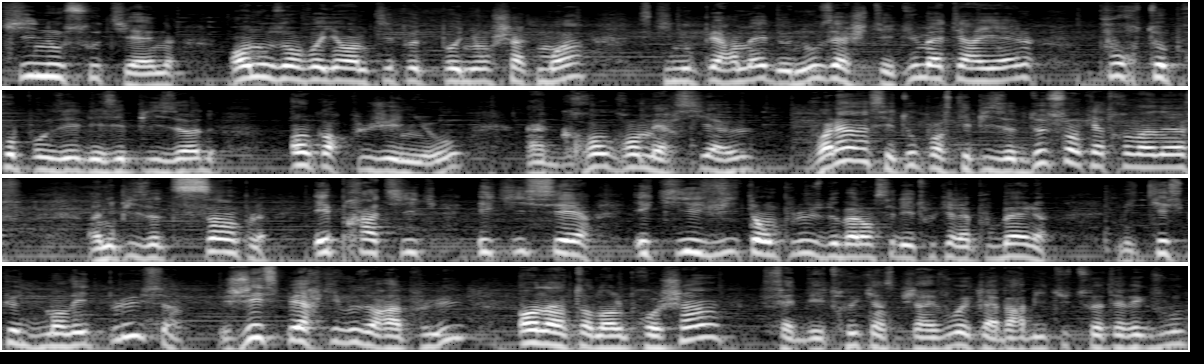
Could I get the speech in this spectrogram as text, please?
qui nous soutiennent en nous envoyant un petit peu de pognon chaque mois, ce qui nous permet de nous acheter du matériel pour te proposer des épisodes encore plus géniaux. Un grand grand merci à eux. Voilà, c'est tout pour cet épisode 289. Un épisode simple et pratique et qui sert et qui évite en plus de balancer des trucs à la poubelle. Mais qu'est-ce que demander de plus? J'espère qu'il vous aura plu. En attendant le prochain, faites des trucs, inspirez-vous et que la barbitude soit avec vous.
